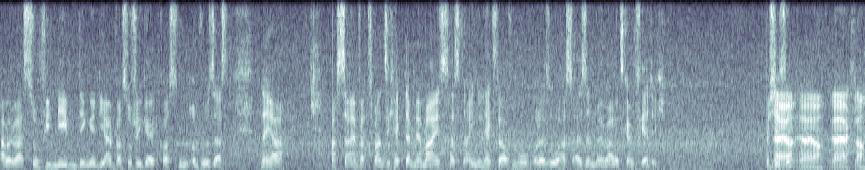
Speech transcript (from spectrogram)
aber du hast so viele Nebendinge, die einfach so viel Geld kosten und wo du sagst, naja, machst du einfach 20 Hektar mehr Mais, hast einen eigenen Häcksler auf dem Hof oder so, hast alles in meinem Arbeitsgang fertig. Verstehst Ja, ja, du? ja, ja, ja, ja, klar.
